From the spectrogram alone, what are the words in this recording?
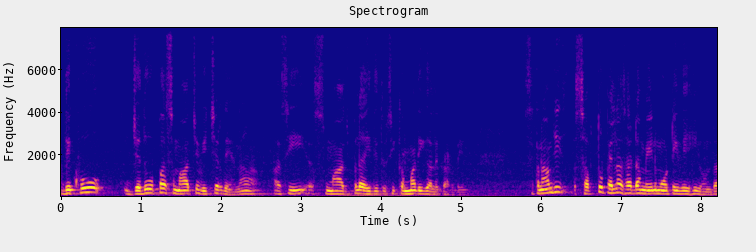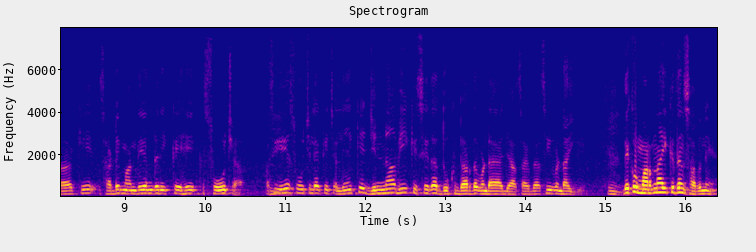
ਦੇਖੋ ਜਦੋਂ ਆਪਾਂ ਸਮਾਜ 'ਚ ਵਿਚਰਦੇ ਹਾਂ ਨਾ ਅਸੀਂ ਸਮਾਜ ਭਲਾਈ ਦੀ ਤੁਸੀਂ ਕੰਮਾਂ ਦੀ ਗੱਲ ਕਰਦੇ ਹੋ। ਸਤਨਾਮ ਜੀ ਸਭ ਤੋਂ ਪਹਿਲਾਂ ਸਾਡਾ ਮੇਨ ਮੋਟਿਵ ਇਹੀ ਹੁੰਦਾ ਕਿ ਸਾਡੇ ਮਨ ਦੇ ਅੰਦਰ ਇੱਕ ਇਹ ਇੱਕ ਸੋਚ ਆ। ਅਸੀਂ ਇਹ ਸੋਚ ਲੈ ਕੇ ਚੱਲੇ ਹਾਂ ਕਿ ਜਿੰਨਾ ਵੀ ਕਿਸੇ ਦਾ ਦੁੱਖ ਦਰਦ ਵੰਡਾਇਆ ਜਾ ਸਕਦਾ ਅਸੀਂ ਵੰਡਾਈਏ। ਹੂੰ। ਦੇਖੋ ਮਰਨਾ ਇੱਕ ਦਿਨ ਸਭ ਨੇ ਆ।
